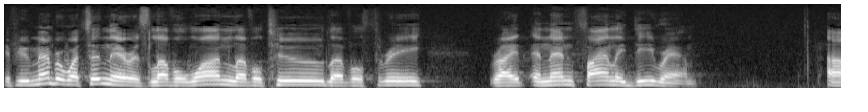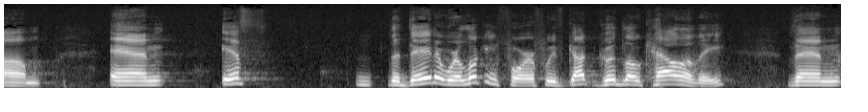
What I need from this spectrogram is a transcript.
If you remember what's in there is level one, level two, level three, right? And then finally DRAM. Um, and if the data we're looking for, if we've got good locality, then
